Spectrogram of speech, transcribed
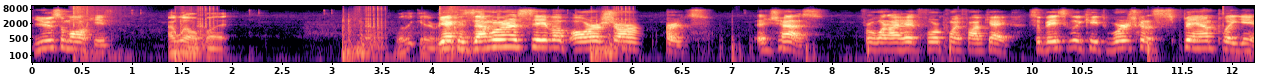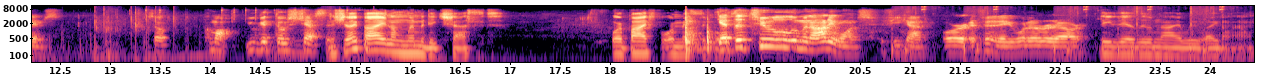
Use them all, Keith. I will, but. Will I get it? Yeah, because then we're gonna save up all our shards and chests for when I hit 4.5k. So basically, Keith, we're just gonna spam play games. So, come on, you get those chests. Should I buy an unlimited chest? Or buy four mysticals? Get the two Illuminati ones if you can, or Infinity, whatever they are. They did Illuminati, we, I don't know.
